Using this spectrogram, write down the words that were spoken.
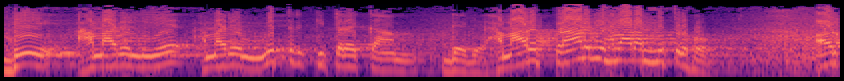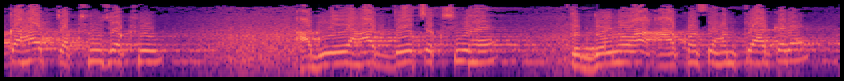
भी हमारे लिए, हमारे मित्र की तरह काम देवे हमारे प्राण भी हमारा मित्र हो। और कहा चक्षु चक्षु। अब ये यहाँ दो चक्षु है। तो दोनों आँखों से हम क्या करें?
